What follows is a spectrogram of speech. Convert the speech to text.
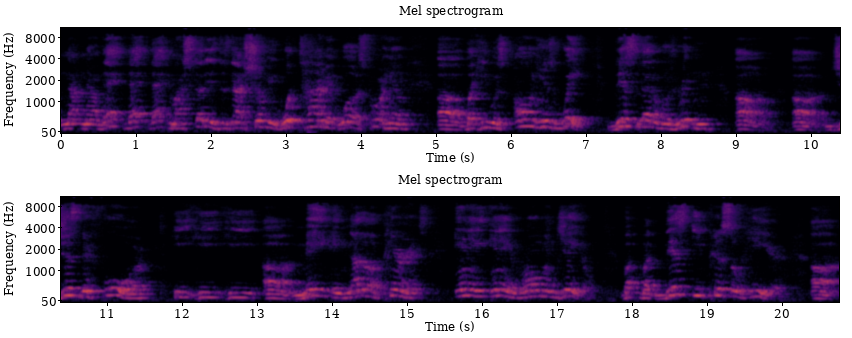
now, now that that that my studies does not show me what time it was for him, uh, but he was on his way. This letter was written uh, uh just before he he he uh, made another appearance in a in a Roman jail. But but this epistle here, uh,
